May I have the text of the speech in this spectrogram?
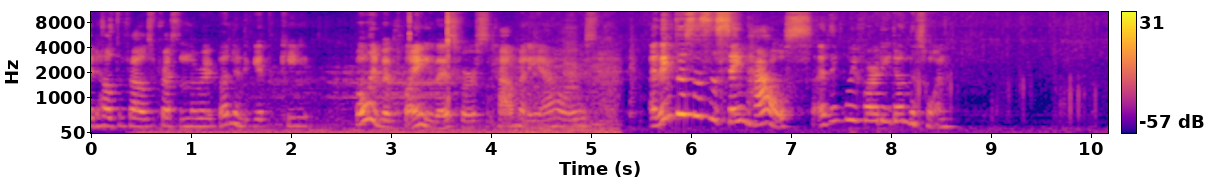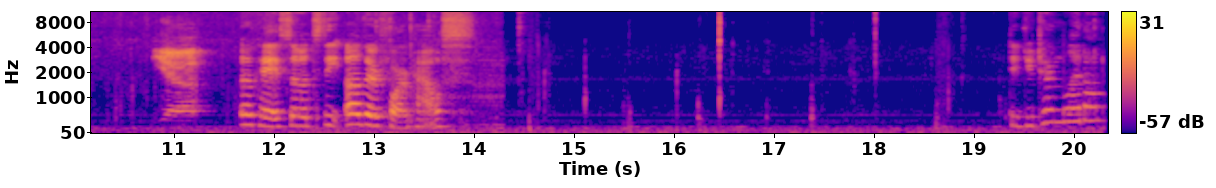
it'd help if I was pressing the right button to get the key. I've only been playing this for how many hours? I think this is the same house. I think we've already done this one. Yeah. Okay, so it's the other farmhouse. Did you turn the light on?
